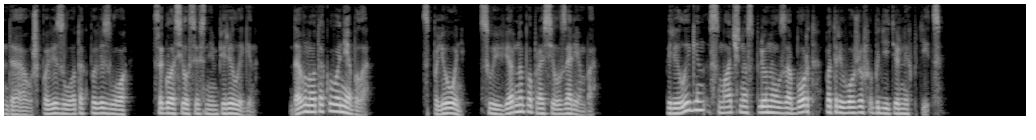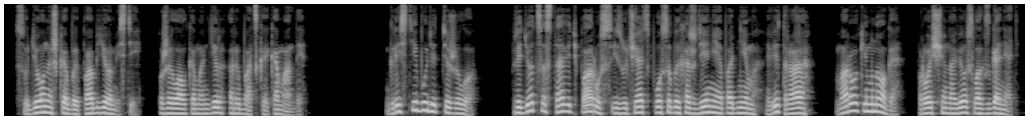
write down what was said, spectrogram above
«Да уж, повезло так повезло», – согласился с ним Перелыгин. «Давно такого не было». «Сплюнь», – суеверно попросил Заремба. Перелыгин смачно сплюнул за борт, потревожив бдительных птиц. «Суденышко бы пообъемистей», – пожелал командир рыбацкой команды. «Грести будет тяжело. Придется ставить парус, изучать способы хождения под ним, ветра. Мороки много, Проще на веслах сгонять.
